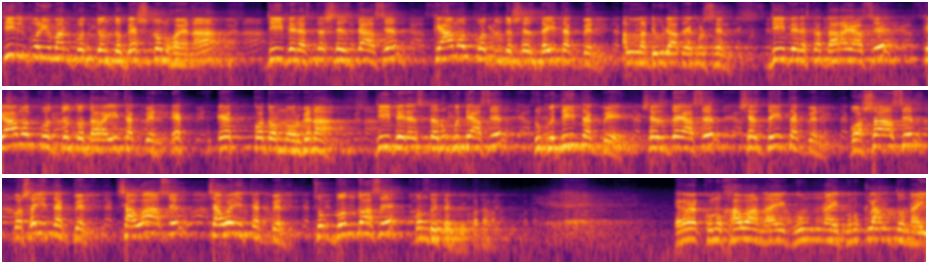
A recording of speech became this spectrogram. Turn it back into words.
তিল পরিমাণ পর্যন্ত বেশ কম হয় না। যেই ফেরেস্তা সেজদা আছেন কেমন পর্যন্ত সেজদাই থাকবেন, আল্লাহ ডিউটি আদায় করছেন। যেই ফেরেস্তা দাঁড়ায় আছে কেমন পর্যন্ত দাঁড়াই থাকবেন, এক এক কদম নড়বে না। যেই ফেরেস্তা রুকুতে আছেন রুকুতেই থাকবে সেজদায় আছেন সেজদাই থাকবেন, বসা আছেন, বসাই থাকবেন, চাওয়া আছেন, চাওয়াই থাকবেন, চোখ বন্ধ আছে, বন্ধই থাকবে, কথা। এরা কোনো খাওয়া নাই, ঘুম নাই, কোনো ক্লান্ত নাই।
